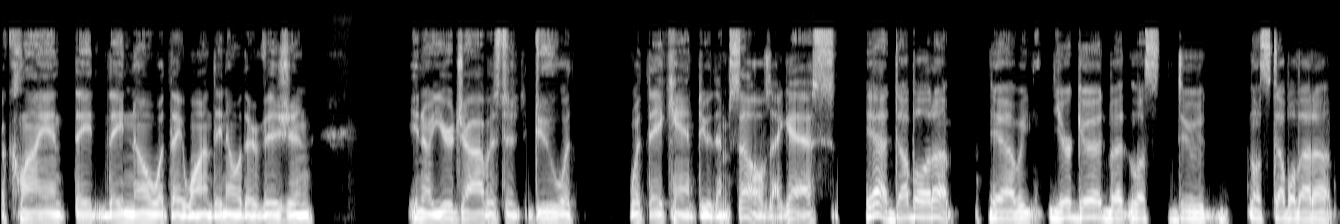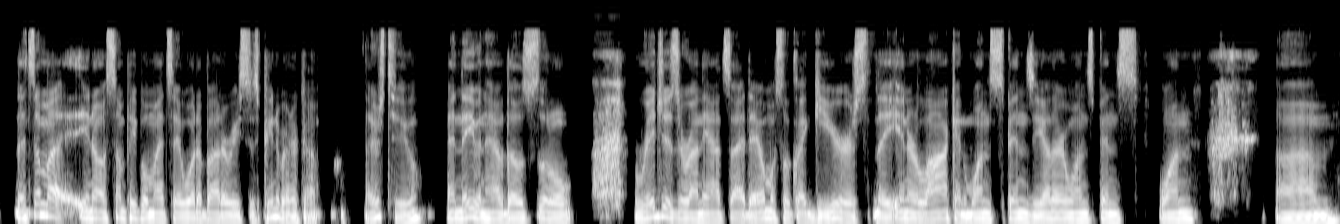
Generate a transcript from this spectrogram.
a client, they they know what they want, they know their vision. You know, your job is to do what what they can't do themselves, I guess. Yeah, double it up. Yeah, we you're good, but let's do let's double that up. And some, uh, you know, some people might say, "What about a Reese's peanut butter cup?" There's two, and they even have those little ridges around the outside. They almost look like gears. They interlock, and one spins the other. One spins one. Um,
